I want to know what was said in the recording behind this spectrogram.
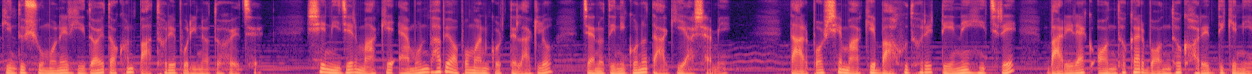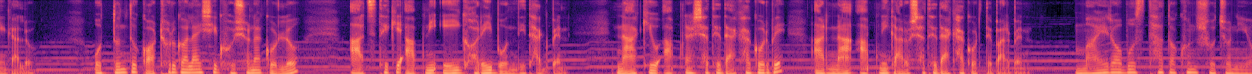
কিন্তু সুমনের হৃদয় তখন পাথরে পরিণত হয়েছে। সে নিজের মাকে এমনভাবে অপমান করতে লাগল যেন তিনি কোনো দাগি আসামি। তারপর সে মাকে বাহু ধরে টেনে হিঁচড়ে বাড়ির এক অন্ধকার বন্ধ ঘরের দিকে নিয়ে গেল। অত্যন্ত কঠোর গলায় সে ঘোষণা করল, আজ থেকে আপনি এই ঘরেই বন্দি থাকবেন। না কেউ আপনার সাথে দেখা করবে আর না আপনি কারও সাথে দেখা করতে পারবেন। মায়ের অবস্থা তখন শোচনীয়।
